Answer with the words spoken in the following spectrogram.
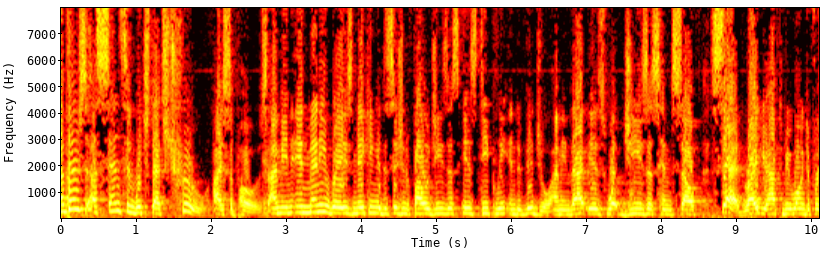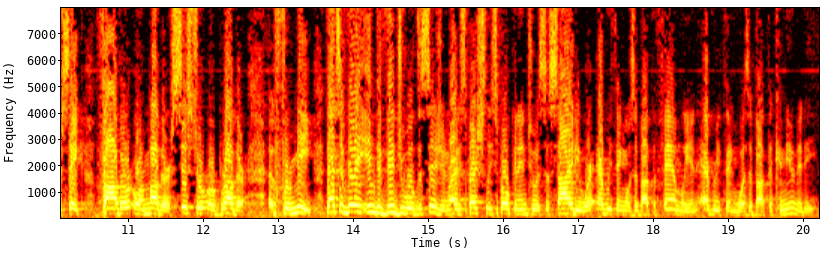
Now, there's a sense in which that's true, I suppose. I mean, in many ways, making a decision to follow Jesus is deeply individual. I mean, that is what Jesus himself said, right? You have to be willing to forsake father or mother, sister or brother. Uh, for me, that's a very individual decision, right? Especially spoken into a society where everything was about the family and everything was about the community.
